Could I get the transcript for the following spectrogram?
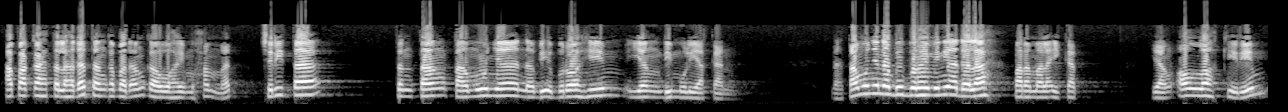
"Apakah telah datang kepada engkau wahai Muhammad cerita tentang tamunya Nabi Ibrahim yang dimuliakan. Nah, tamunya Nabi Ibrahim ini adalah para malaikat yang Allah kirim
